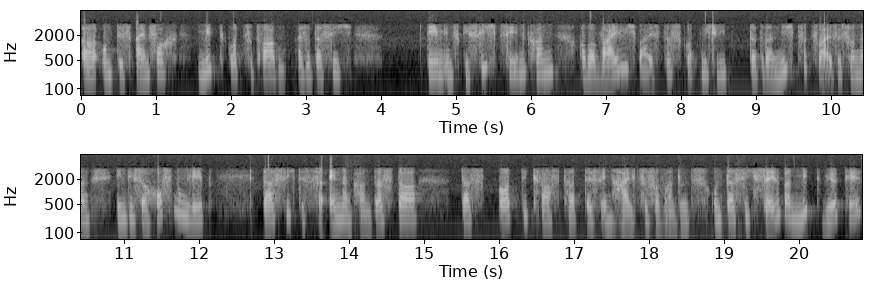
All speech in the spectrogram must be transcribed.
äh, und das einfach mit Gott zu tragen. Also dass ich dem ins Gesicht sehen kann, aber weil ich weiß, dass Gott mich liebt, daran nicht verzweifle, sondern in dieser Hoffnung lebe, dass sich das verändern kann, dass da, dass Gott die Kraft hat, das in Heil zu verwandeln und dass ich selber mitwirke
